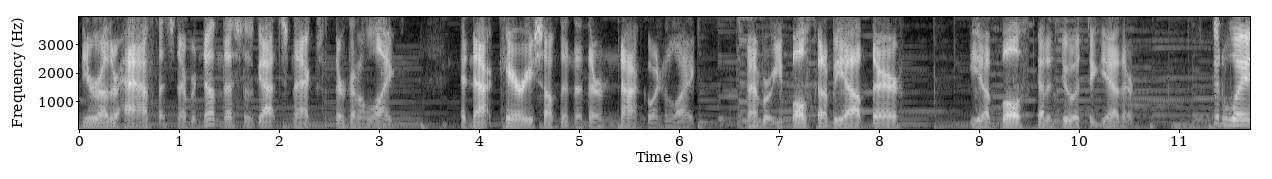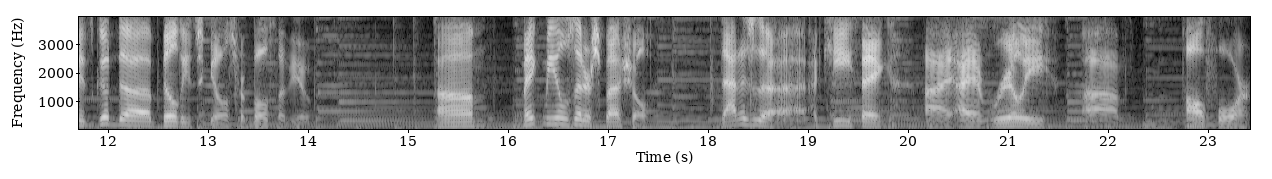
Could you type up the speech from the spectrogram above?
your other half that's never done this has got snacks that they're going to like and not carry something that they're not going to like. Remember, you both got to be out there you both got to do it together. Good way, it's good uh, building skills for both of you. Um, make meals that are special. That is a, a key thing I, I am really um, all for.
